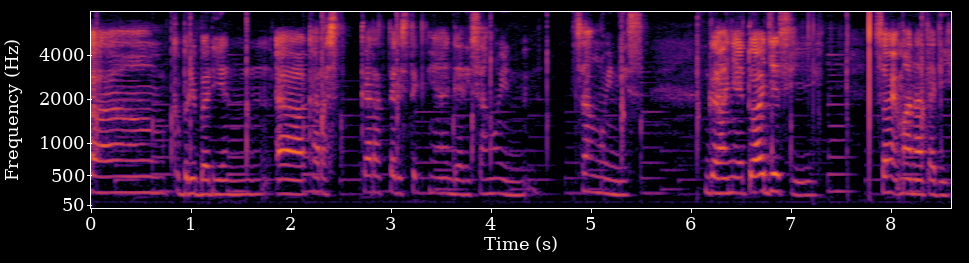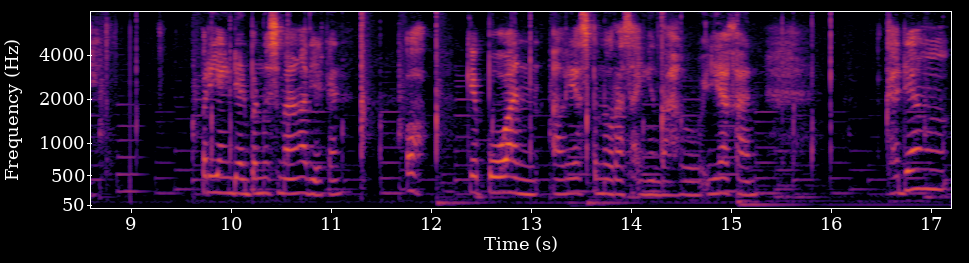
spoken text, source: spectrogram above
um, kepribadian uh, karakteristiknya dari sanguin sanguinis nggak hanya itu aja sih sampai mana tadi? Periang dan penuh semangat ya kan? Oh kepoan alias penuh rasa ingin tahu iya kan? Kadang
